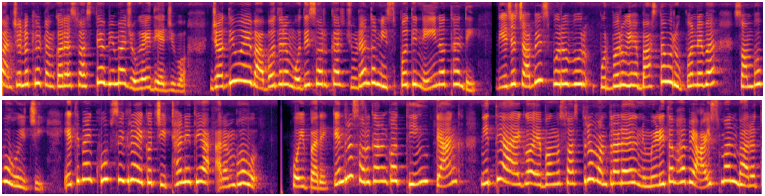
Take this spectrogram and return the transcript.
ପାଞ୍ଚ ଲକ୍ଷ ଟଙ୍କାର ସ୍ୱାସ୍ଥ୍ୟ ବୀମା ଯୋଗାଇ ଦିଆଯିବ। ଯଦିଓ ଏ ବାବଦରେ ମୋଦି ସରକାର ଚୂଡ଼ାନ୍ତ ନିଷ୍ପତ୍ତି ନେଇନଥାନ୍ତି ଦୁଇହଜାର ଚବିଶ ପୂର୍ବରୁ ପୂର୍ବରୁ ଏହା ବାସ୍ତବ ରୂପ ନେବା ସମ୍ଭବ ହୋଇଛି। ଏଥିପାଇଁ ଖୁବ୍ ଶୀଘ୍ର ଏକ ଚିଠା ନୀତି ଆରମ୍ଭ ହୋଇପାରେ। କେନ୍ଦ୍ର ସରକାରଙ୍କ ଥିଙ୍କ ଟ୍ୟାଙ୍କ ନୀତି ଆୟୋଗ ଏବଂ ସ୍ୱାସ୍ଥ୍ୟ ମନ୍ତ୍ରାଳୟ ମିଳିତ ଭାବେ ଆୟୁଷ୍ମାନ ଭାରତ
